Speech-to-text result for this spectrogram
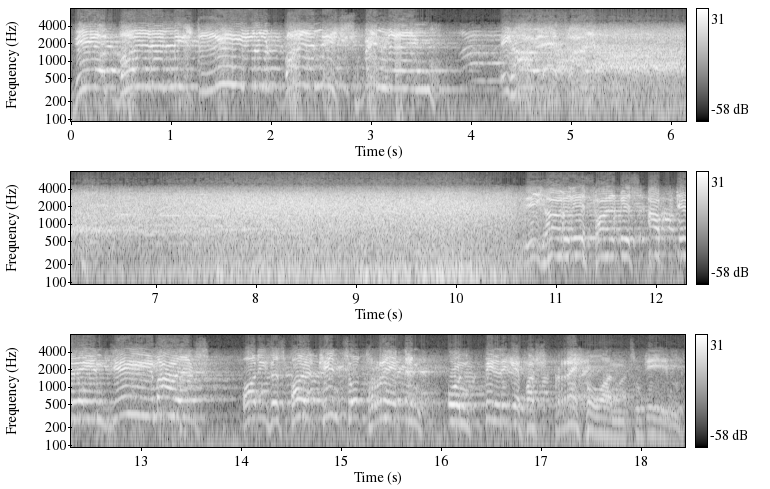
Wir wollen nicht liegen und wollen nicht schwindeln. Ich habe deshalb Ich habe deshalb es abgelehnt, jemals vor dieses Volk hinzutreten und billige Versprechungen zu geben.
